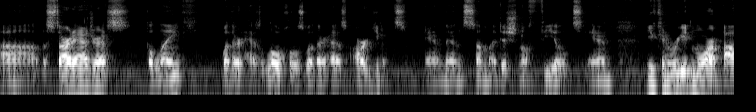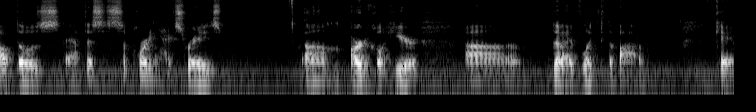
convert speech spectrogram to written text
Uh, the start address, the length, whether it has locals, whether it has arguments, and then some additional fields. And you can read more about those at this supporting Hex-Rays um, article here uh, that I've linked to the bottom. Okay,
